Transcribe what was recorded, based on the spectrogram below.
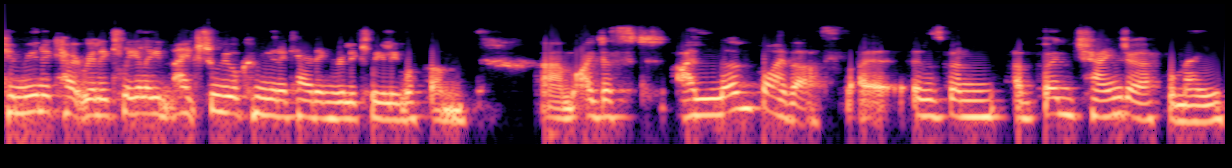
communicate really clearly, make sure you're communicating really clearly with them. Um, I just, I live by this. I, it has been a big changer for me.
